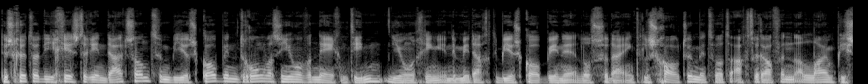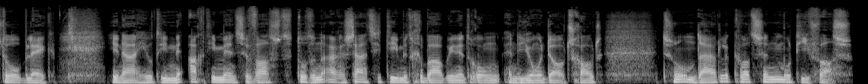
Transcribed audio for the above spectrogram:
De schutter die gisteren in Duitsland een bioscoop binnendrong was een jongen van 19. De jongen ging in de middag de bioscoop binnen en loste daar enkele schoten... met wat achteraf een alarmpistool bleek. Hierna hield hij 18 mensen vast tot een arrestatieteam het gebouw binnendrong... en de jongen doodschoot. Het is onduidelijk wat zijn motief was.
